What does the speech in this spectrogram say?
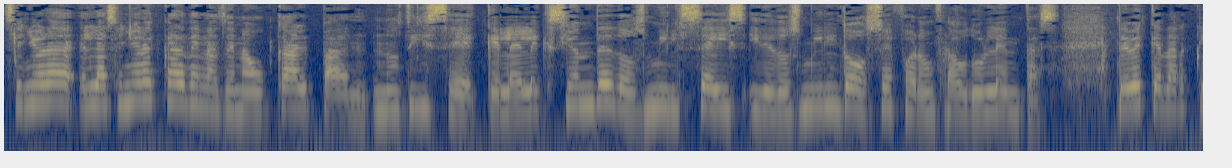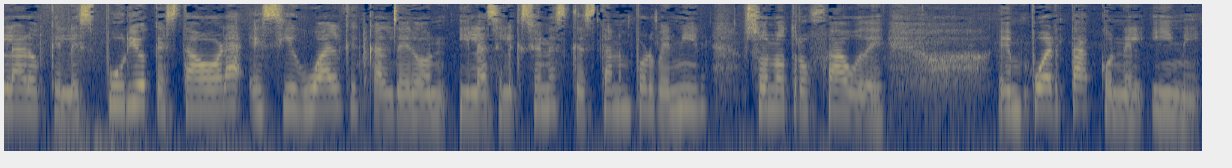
Señora, la señora Cárdenas de Naucalpan nos dice que la elección de 2006 y de 2012 fueron fraudulentas. Debe quedar claro que el espurio que está ahora es igual que Calderón y las elecciones que están por venir son otro fraude en puerta con el INE.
